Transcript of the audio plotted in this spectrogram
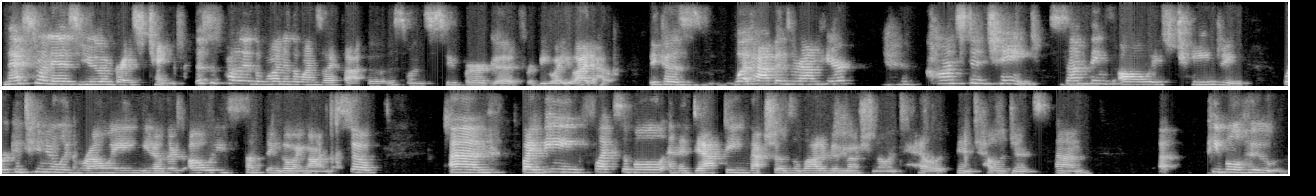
Next one is you embrace change. This is probably the one of the ones that I thought, oh, this one's super good for BYU Idaho. Because what happens around here? Constant change. Something's always changing we're continually growing, you know, there's always something going on. So um, by being flexible and adapting, that shows a lot of emotional intel intelligence. Um, uh, people who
